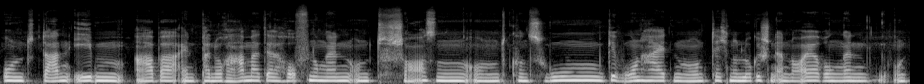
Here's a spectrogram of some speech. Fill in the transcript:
und dann eben aber ein Panorama der Hoffnungen und Chancen und Konsumgewohnheiten und technologischen Erneuerungen und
